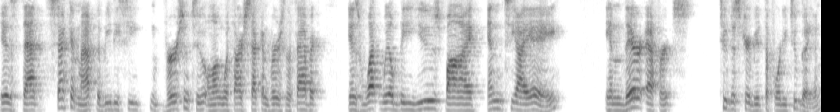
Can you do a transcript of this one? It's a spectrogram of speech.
is that second map, the BDC version 2, along with our second version of the fabric, is what will be used by NTIA in their efforts to distribute the 42 billion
